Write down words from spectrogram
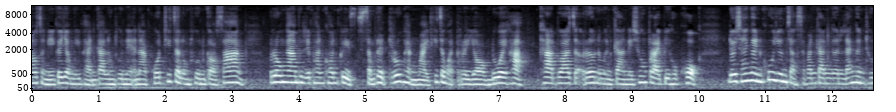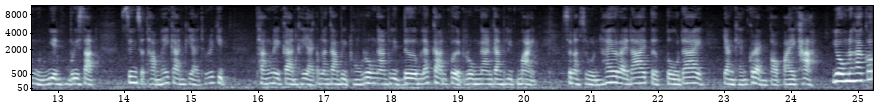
นอกจากนี้ก็ยังมีแผนการลงทุนในอนาคตที่จะลงทุนก่อสร้าง โรงงานผลิตภัณฑ์คอนกรีตสำเร็จรูปแห่งใหม่ที่จังหวัดระยองด้วยค่ะ คาดว่าจะเริ่มดำเนินการในช่วงปลายปี 66 โดยใช้เงินกู้ยืมจากสถาบันการเงินและเงินทุนหมุนเวียนของบริษัท ซึ่งจะทำให้การขยายธุรกิจ ทั้งในการขยายกำลังการผลิตของโรงงานผลิตเดิม และการเปิดโรงงานการผลิตใหม่ สนับสนุนให้รายได้เติบโตได้อย่างแข็งแกร่งต่อไปค่ะ ยงนะคะก็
